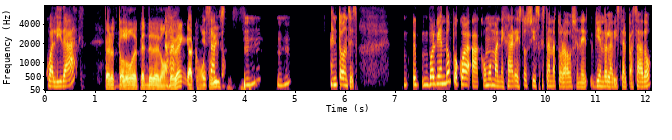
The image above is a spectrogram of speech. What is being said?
cualidad. Pero todo depende de dónde venga, como tú dices. Entonces, volviendo un poco a, cómo manejar esto, si es que están atorados en viendo la vista al pasado,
